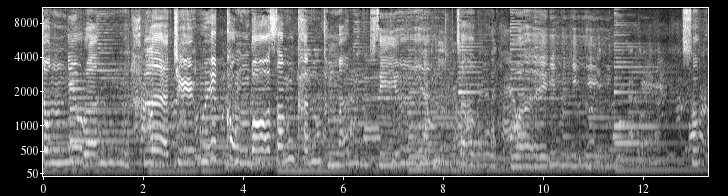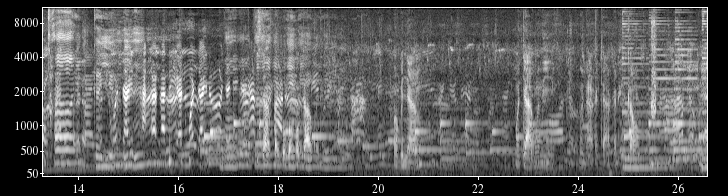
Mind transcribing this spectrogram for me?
จนนิรันดร์ แลกชีวิตคงบ่สำคัญทำมันสิยืนเจ้าไว้ สุดท้ายก็ยืนใจอันนี้อันหัวใจเด้อใจดีจากไปบ่บอกบ่กล่าวไปว่าเป็นหยังว่าจากวันนี้มื่อหนากระจากกันคือเก่าบ่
